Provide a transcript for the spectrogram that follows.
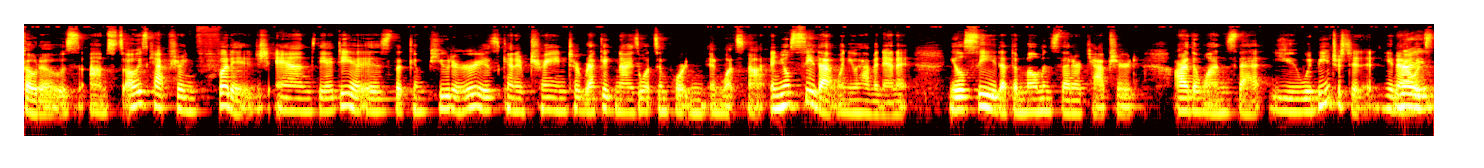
photos. Um, so it's always capturing footage. And the idea is the computer is kind of trained to recognize what's important and what's not. And you'll see that when you have an Nanit. You'll see that the moments that are captured are the ones that you would be interested in. You know, right. it's,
